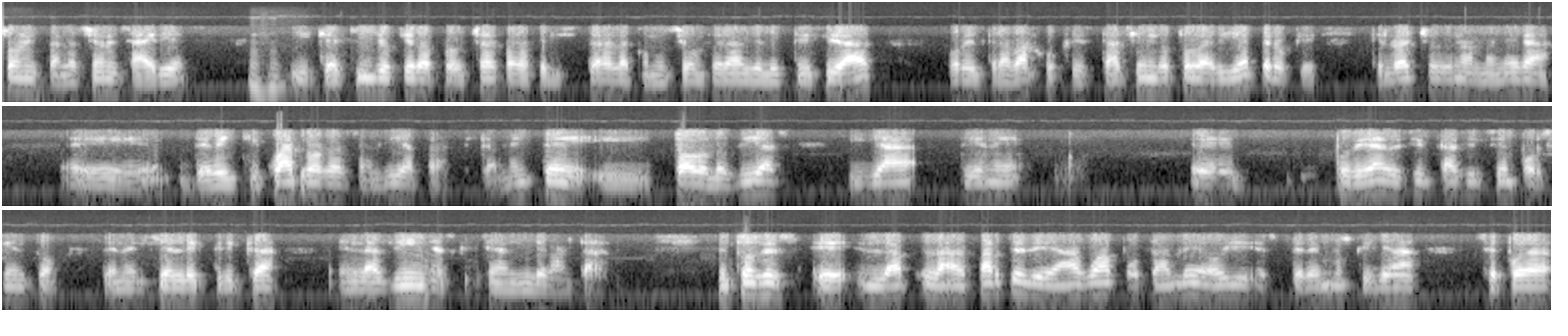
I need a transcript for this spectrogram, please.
son instalaciones aéreas, y que aquí yo quiero aprovechar para felicitar a la Comisión Federal de Electricidad por el trabajo que está haciendo todavía, pero que, que lo ha hecho de una manera eh, de 24 horas al día prácticamente y todos los días y ya tiene, eh, podría decir casi el 100% de energía eléctrica en las líneas que se han levantado. Entonces, eh, la, parte de agua potable hoy esperemos que ya se pueda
